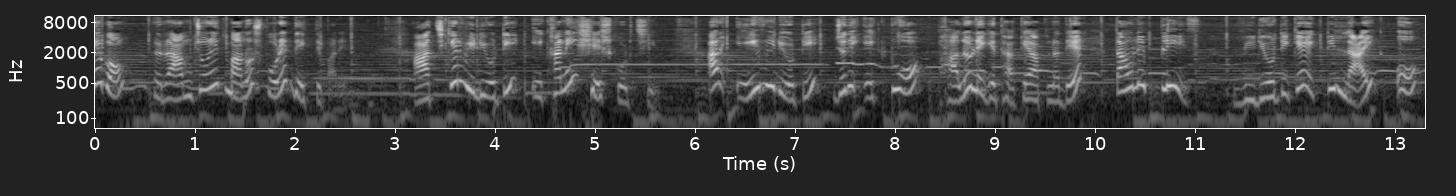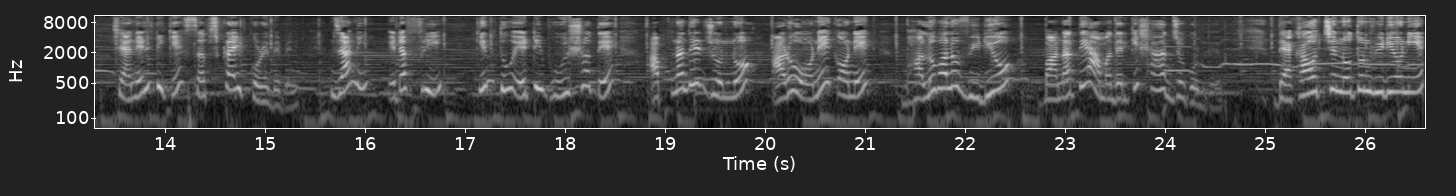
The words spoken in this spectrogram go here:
এবং রামচরিত মানুষ পড়ে দেখতে পারেন। আজকের ভিডিওটি এখানেই শেষ করছি। আর এই ভিডিওটি যদি একটুও ভালো লেগে থাকে আপনাদের, তাহলে প্লিজ ভিডিওটিকে একটি লাইক ও চ্যানেলটিকে সাবস্ক্রাইব করে দেবেন। জানি এটা ফ্রি, কিন্তু এটি ভবিষ্যতে আপনাদের জন্য আরও অনেক অনেক ভালো ভালো ভিডিও বানাতে আমাদেরকে সাহায্য করবে। দেখা হচ্ছে নতুন ভিডিও নিয়ে।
